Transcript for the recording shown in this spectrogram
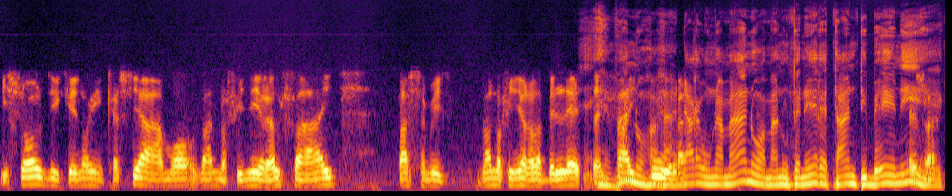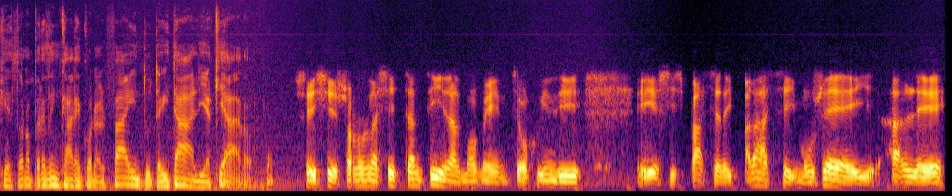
i soldi che noi incassiamo passiamo vanno a finire al FAI, passami vanno a finire alla bellezza. Eh, vanno a dare una mano a mantenere tanti beni esatto. che sono presi in carico dal FAI in tutta Italia, chiaro. Sì, sì, sono una settantina al momento, quindi eh, si spazia dai palazzi ai musei, alle,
